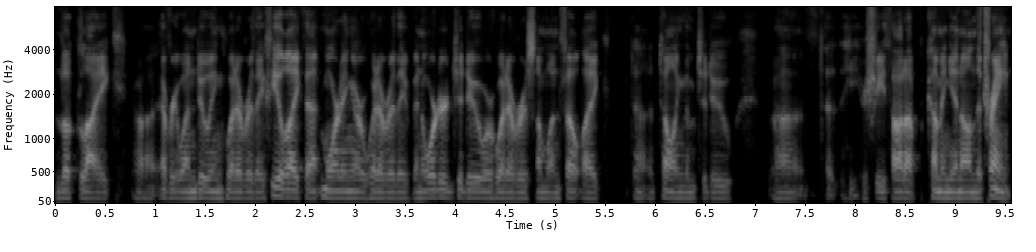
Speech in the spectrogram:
look like uh, everyone doing whatever they feel like that morning or whatever they've been ordered to do or whatever someone felt like uh, telling them to do that he or she thought up coming in on the train.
